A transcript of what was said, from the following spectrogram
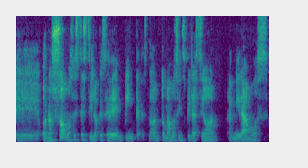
eh, o no somos este estilo que se ve en Pinterest, ¿no? Tomamos inspiración, admiramos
